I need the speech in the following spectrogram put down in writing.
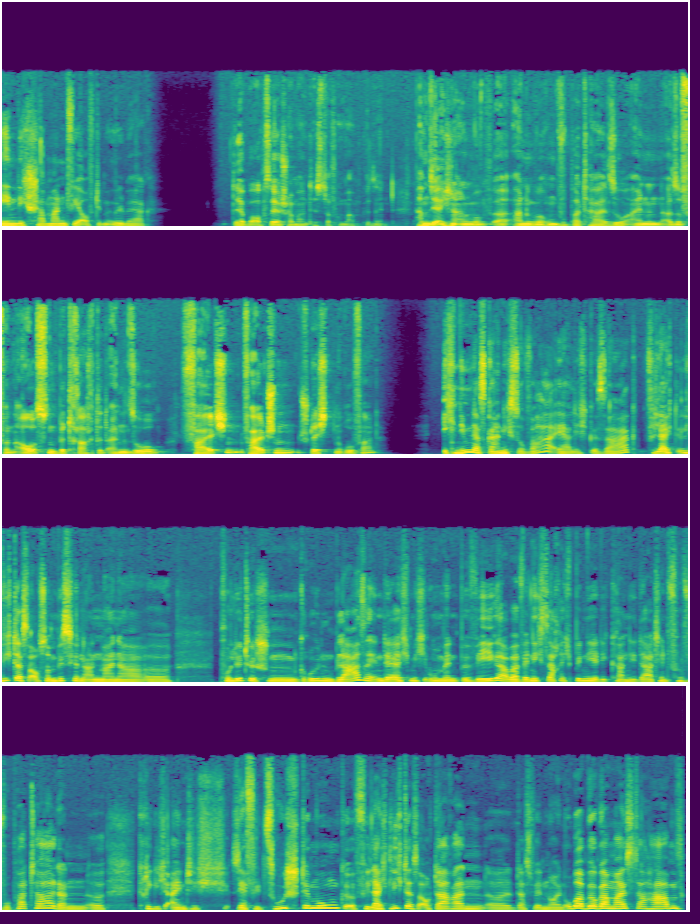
ähnlich charmant wie auf dem Ölberg. Der aber auch sehr charmant ist, davon abgesehen. Haben Sie eigentlich eine Ahnung, Ahnung, warum Wuppertal so einen, also von außen betrachtet, einen so falschen, falschen, schlechten Ruf hat? Ich nehme das gar nicht so wahr, ehrlich gesagt. Vielleicht liegt das auch so ein bisschen an meiner äh, politischen grünen Blase, in der ich mich im Moment bewege. Aber wenn ich sage, ich bin hier die Kandidatin für Wuppertal, dann äh, kriege ich eigentlich sehr viel Zustimmung. Äh, vielleicht liegt das auch daran, äh, dass wir einen neuen Oberbürgermeister haben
